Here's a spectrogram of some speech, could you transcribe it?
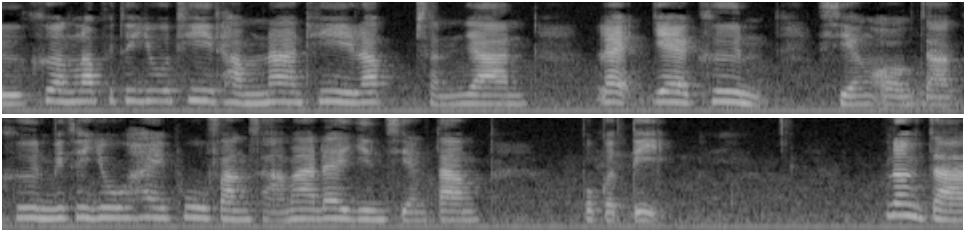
หรือเครื่องรับวิทยุที่ทำหน้าที่รับสัญญาณ และแยกคลื่นเสียงออกจากคลื่นวิทยุให้ผู้ฟังสามารถได้ยินเสียงตามปกติ เนื่องจาก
